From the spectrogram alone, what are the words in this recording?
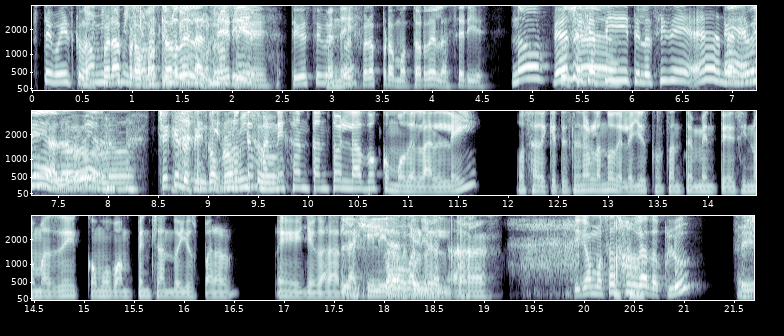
Este güey es como No, si fuera sí promotor de la serie. Este güey es como ¿Mandé? si fuera promotor de la serie. No, Vean o sea, el capítulo, sí, ve, ándale, eh, véanlo, véanlo. véanlo. Chéquelo sin Es que no te manejan tanto el lado como de la ley. O sea, de que te estén hablando de leyes constantemente, sino más de cómo van pensando ellos para eh, llegar a La agilidad ¿Cómo que el caso. Digamos, ¿has Ajá. jugado Clue? Sí.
